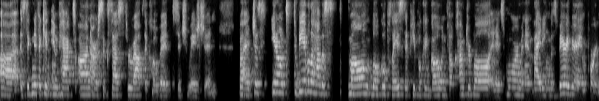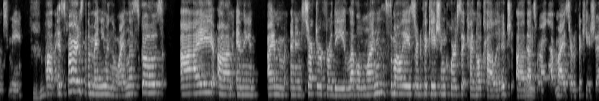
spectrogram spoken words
uh, a significant impact on our success throughout the COVID situation but just you know to be able to have a small local place that people can go and feel comfortable and it's warm and inviting was very very important to me mm-hmm. um, as far as the menu and the wine list goes i um, am the i'm an instructor for the level one sommelier certification course at kendall college uh, right. that's where i got my certification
